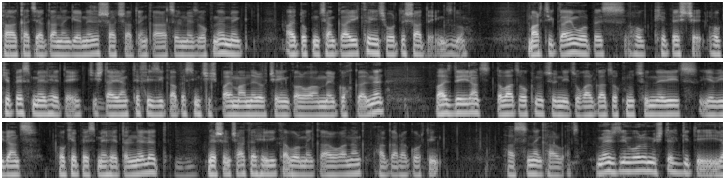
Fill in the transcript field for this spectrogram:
քաղաքացիական ընկերները շատ-շատ են կարացել մեզ օգնել, մենք այդ օգնության կարիքը ինչ որտեղ շատ էինք զգում մարդիկ կային որպես հոգեպես չէ հոգեպես մեր հետ էին ճիշտ է իրանք թե ֆիզիկապես ինչ-ինչ պայմաններով չէին կարողանում մեր կողք լինել բայց դե իրանց տված օգնությունից ուղարկած օգնություններից եւ իրանց հոգեպես մեր հետ լինելը ներշնչակը հերիքա որ մենք կարողանանք հակառակորդին հասցնենք հարված մեր զինվորը միշտ էլ գիտի իր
